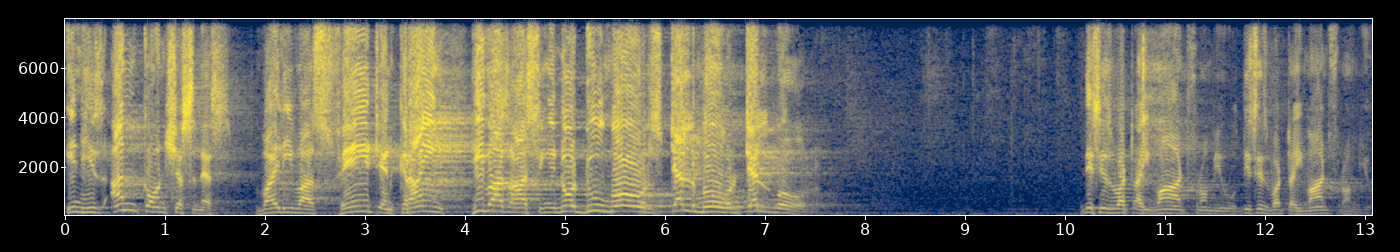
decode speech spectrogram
in his unconsciousness, while he was faint and crying, he was asking, No, do more, tell more, tell more. This is what I want from you. This is what I want from you.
